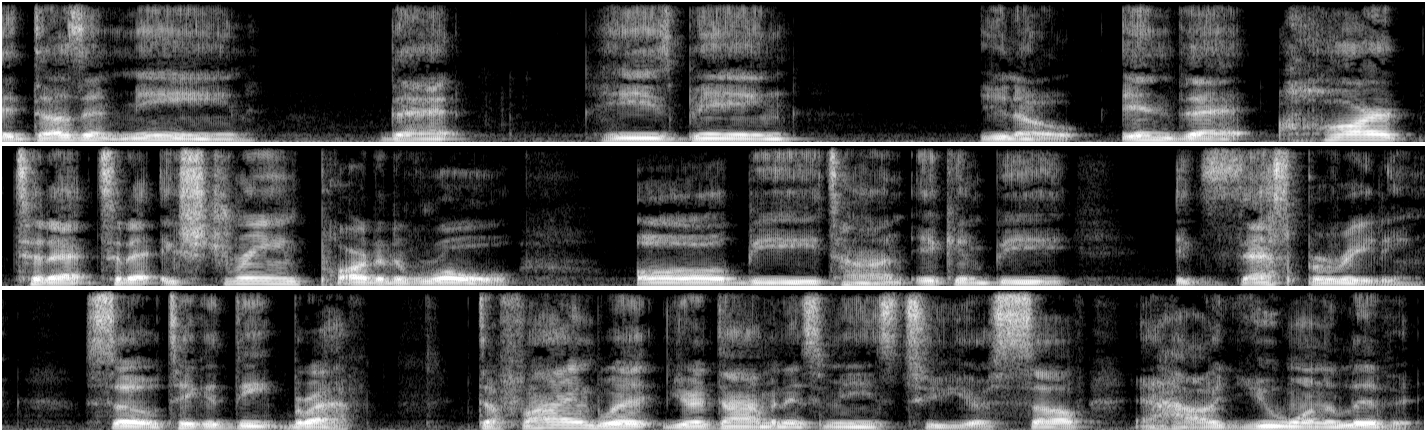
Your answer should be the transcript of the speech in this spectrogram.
it doesn't mean that he's being you know, in that hard to that to that extreme part of the role all the time. It can be exasperating. So take a deep breath. Define what your dominance means to yourself and how you want to live it.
